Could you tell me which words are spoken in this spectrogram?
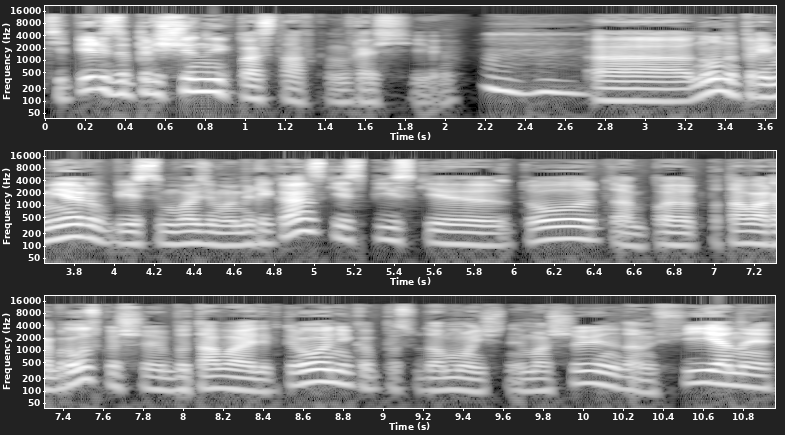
теперь запрещены к поставкам в Россию. А, Ну, например, если мы возьмем американские списки, то там по, по товарам роскоши бытовая электроника, посудомоечные машины, там фены,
